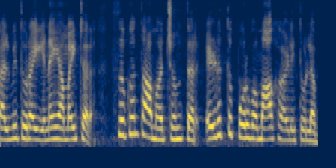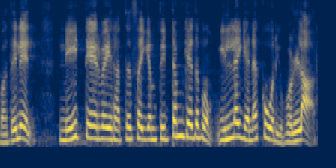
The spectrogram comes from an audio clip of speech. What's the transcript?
கல்வித்துறை இணை அமைச்சர் சுகந்தா மற்றும் தர் எழுத்துப்பூர்வமாக அளித்துள்ள பதிலில் நீட் தேர்வை ரத்து செய்யும் திட்டம் எதுவும் இல்லை என கூறியுள்ளார்.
